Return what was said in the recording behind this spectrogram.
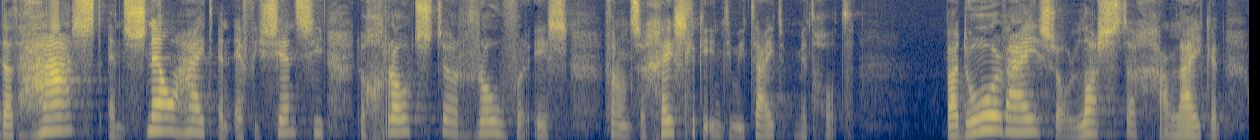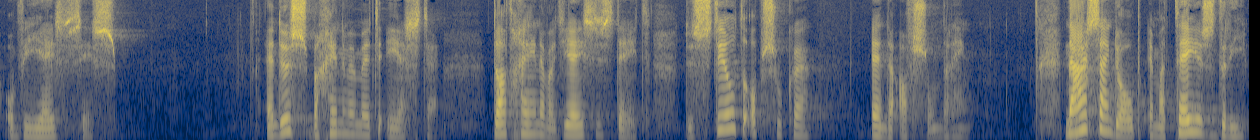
dat haast en snelheid en efficiëntie de grootste rover is van onze geestelijke intimiteit met God. Waardoor wij zo lastig gaan lijken op wie Jezus is. En dus beginnen we met de eerste. Datgene wat Jezus deed. De stilte opzoeken en de afzondering. Na zijn doop in Matthäus 3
